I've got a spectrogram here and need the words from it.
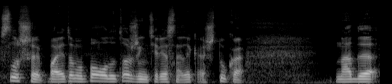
Слушай, по этому поводу тоже интересная такая штука. Надо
